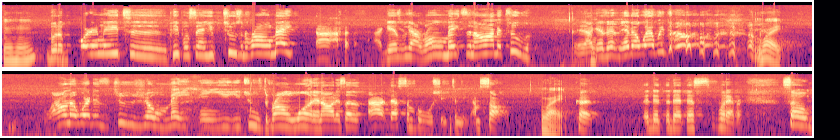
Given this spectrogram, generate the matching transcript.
Mm-hmm. But accordingly to people saying you choosing the wrong mate, I guess we got wrong mates in the army too. And I guess that's everywhere we go. Right. I don't know where this choose your mate and you, you choose the wrong one and all this other. Uh, that's some bullshit to me. I'm sorry. Right. Cause that, that, that's whatever. So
